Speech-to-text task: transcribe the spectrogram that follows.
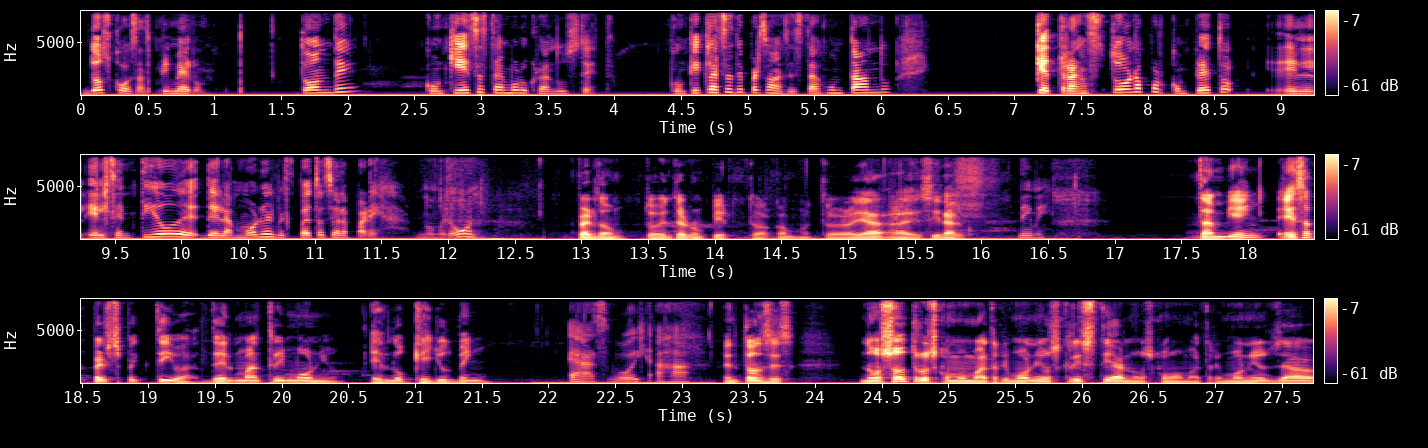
dos cosas. Primero, ¿dónde, con quién se está involucrando usted? ¿Con qué clases de personas se está juntando que trastorna por completo el, el sentido de- del amor y el respeto hacia la pareja, número uno. Perdón, te voy a interrumpir, te voy a, com- te voy a- a decir algo. Dime. También esa perspectiva del matrimonio es lo que ellos ven. As voy, ajá. Entonces, nosotros como matrimonios cristianos, como matrimonios ya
